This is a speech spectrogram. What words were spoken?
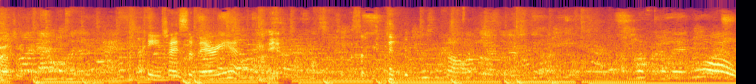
Milk fry was okay. Can you taste the berry? Yeah. Oh. Whoa.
